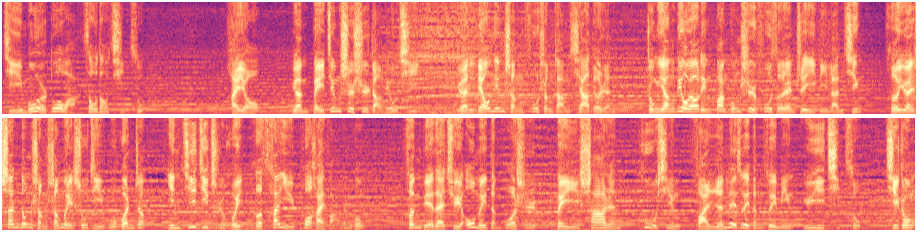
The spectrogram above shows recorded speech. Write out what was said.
及摩尔多瓦遭到起诉。还有原北京市市长刘奇、原辽宁省副省长夏德仁、中央六幺零办公室负责人之一李兰清和原山东省省委书记吴官正，因积极指挥和参与迫害法轮功，分别在去欧美等国时被以杀人、酷刑、反人类罪等罪名予以起诉。其中，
